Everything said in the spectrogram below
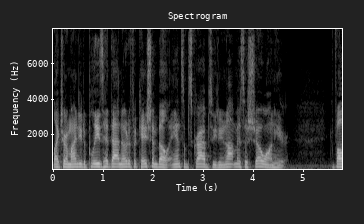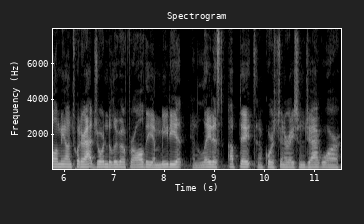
like to remind you to please hit that notification bell and subscribe so you do not miss a show on here. You can follow me on Twitter at Jordan DeLugo for all the immediate and latest updates, and of course, Generation Jaguar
